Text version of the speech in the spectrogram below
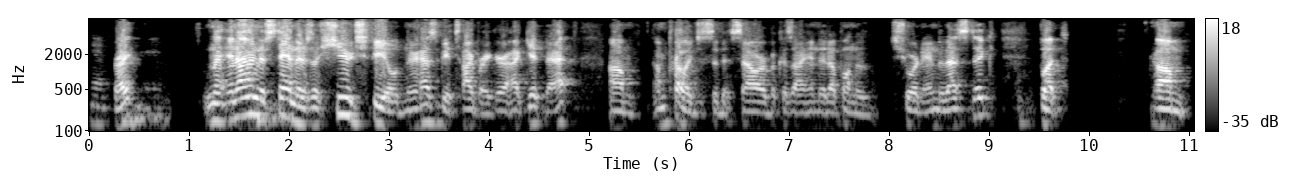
Yeah. Right? And and I understand there's a huge field and there has to be a tiebreaker. I get that. Um, I'm probably just a bit sour because I ended up on the short end of that stick. But um,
